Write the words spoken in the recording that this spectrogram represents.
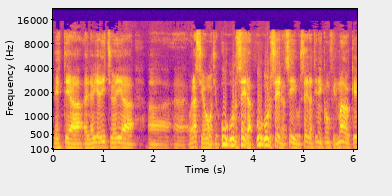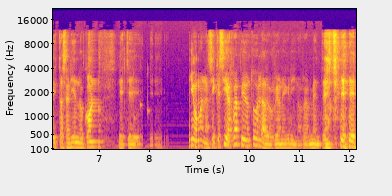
este, a, le había dicho ahí a, Horacio Bollo? Uh, Ursera, uh, Ursera, sí, Ursera tiene confirmado que está saliendo con, este, eh, así que sí, es rápido en todos lados Río Negrino, realmente. Este,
